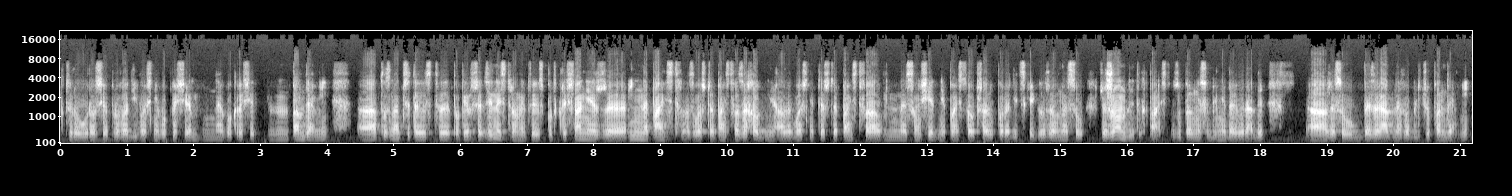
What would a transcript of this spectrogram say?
którą Rosja prowadzi właśnie w okresie w okresie mm, pandemii. A to znaczy, to jest e, po pierwsze, z jednej strony to jest podkreślanie, że inne państwa, zwłaszcza państwa zachodnie, ale właśnie też te państwa mm, sąsiednie, państwa obszaru poradzieckiego, że one są, że rządy tych państw zupełnie sobie nie dają rady a, że są bezradne w obliczu pandemii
